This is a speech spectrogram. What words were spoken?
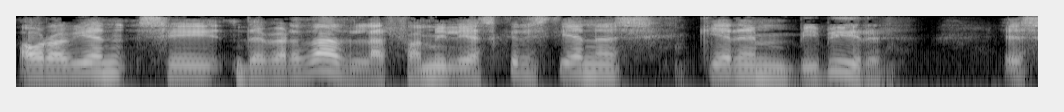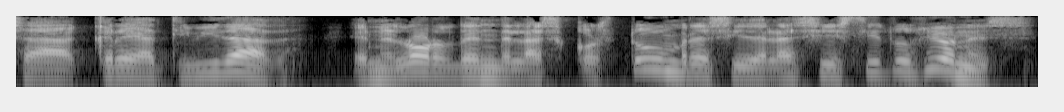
Ahora bien, si de verdad las familias cristianas quieren vivir esa creatividad en el orden de las costumbres y de las instituciones,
